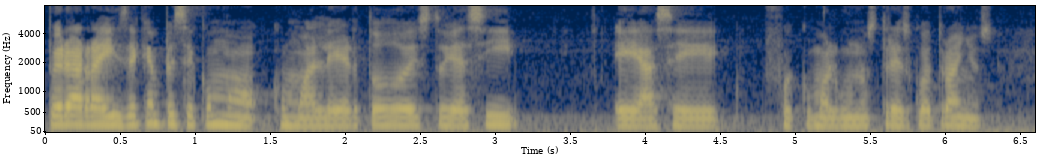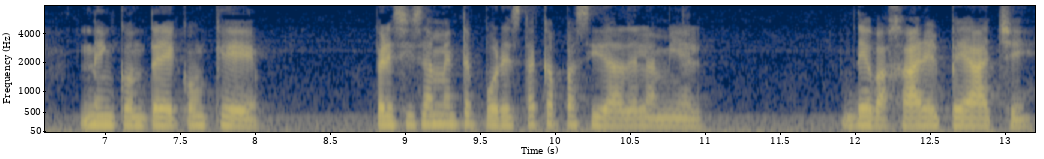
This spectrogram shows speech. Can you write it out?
Pero a raíz de que empecé como, como a leer todo esto y así, eh, hace, fue como algunos 3, 4 años, me encontré con que precisamente por esta capacidad de la miel de bajar el pH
